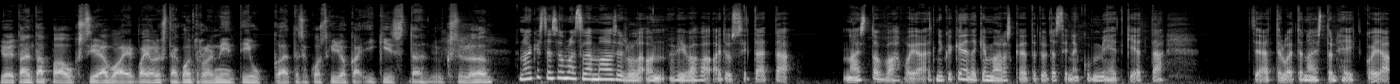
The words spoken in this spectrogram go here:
joitain tapauksia vai, vai oliko tämä kontrolli niin tiukkaa, että se koski joka ikistä yksilöä? No oikeastaan suomalaisella maaseudulla on hyvin vahva ajatus sitä, että naiset on vahvoja, että niin kykenee tekemään raskaita työtä sinne kuin miehetkin, että se ajattelu, että naiset on heikkoja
